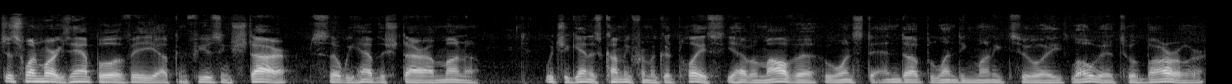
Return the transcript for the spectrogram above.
Just one more example of a uh, confusing shtar. So we have the shtar Amana, which again is coming from a good place. You have a Malva who wants to end up lending money to a Lova, to a borrower,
